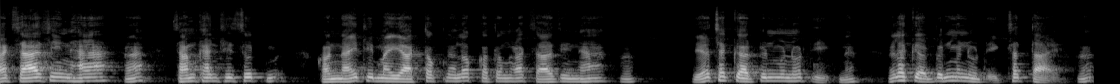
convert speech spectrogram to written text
รักษาสินห้านะสำคัญที่สุด คนไหนที่ไม่อยากตกนรกก็ต้องรักษาสินห้านะเดี๋ยวจะเกิดเป็นมนุษย์อีกนะแล้วเกิดเป็นมนุษย์อีกจะตายนะ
